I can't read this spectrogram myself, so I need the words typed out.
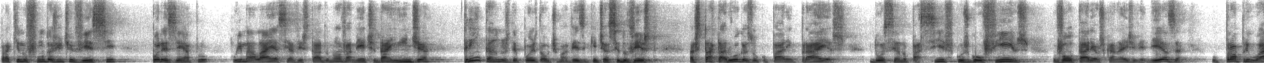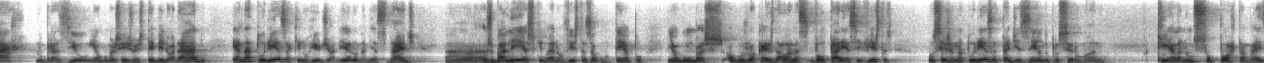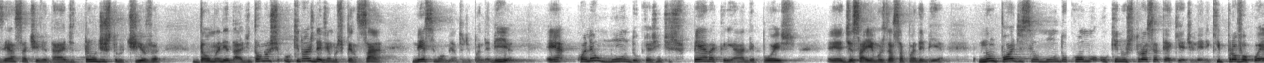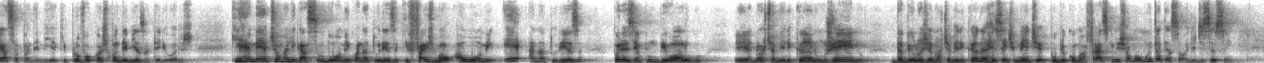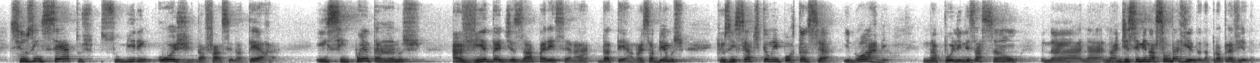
para que, no fundo, a gente visse, por exemplo, o Himalaia ser avistado novamente da Índia, 30 anos depois da última vez em que tinha sido visto, as tartarugas ocuparem praias do Oceano Pacífico, os golfinhos voltarem aos canais de Veneza, o próprio ar no Brasil, em algumas regiões, ter melhorado, é a natureza aqui no Rio de Janeiro, na minha cidade, as baleias que não eram vistas há algum tempo em algumas, alguns locais da orla voltarem a ser vistas. Ou seja, a natureza está dizendo para o ser humano que ela não suporta mais essa atividade tão destrutiva da humanidade. Então, nós, o que nós devemos pensar nesse momento de pandemia é qual é o mundo que a gente espera criar depois eh, de sairmos dessa pandemia. Não pode ser um mundo como o que nos trouxe até aqui, Edilene, que provocou essa pandemia, que provocou as pandemias anteriores, que remete a uma ligação do homem com a natureza que faz mal ao homem e à natureza. Por exemplo, um biólogo eh, norte-americano, um gênio da biologia norte-americana, recentemente publicou uma frase que me chamou muita atenção. Ele disse assim: se os insetos sumirem hoje da face da Terra, em 50 anos a vida desaparecerá da Terra. Nós sabemos que os insetos têm uma importância enorme na polinização, na, na, na disseminação da vida, da própria vida.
